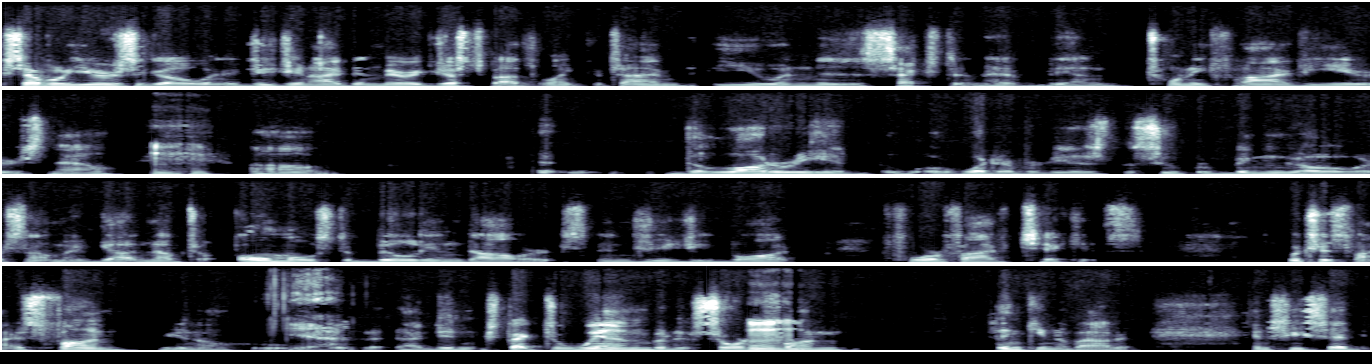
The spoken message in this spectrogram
several years ago, when Gigi and I have been married just about the length of time you and Mrs. Sexton have been 25 years now. Mm-hmm. Um, the lottery had, whatever it is, the super bingo or something, had gotten up to almost a billion dollars. And Gigi bought four or five tickets, which is fine. It's fun, you know. Yeah. I didn't expect to win, but it's sort of mm-hmm. fun thinking about it. And she said,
